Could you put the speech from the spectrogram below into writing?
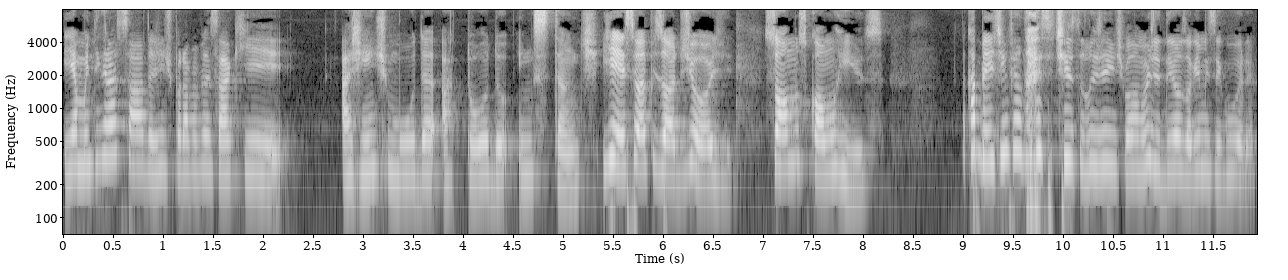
E é muito engraçado a gente parar pra pensar que a gente muda a todo instante. E esse é o episódio de hoje. Somos como rios. Acabei de inventar esse título, gente, pelo amor de Deus, alguém me segura.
